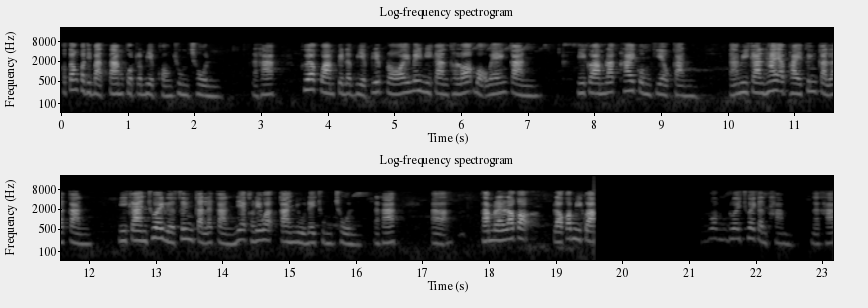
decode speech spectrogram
ก็ต้องปฏิบัติตามกฎระเบียบของชุมชนนะคะ เพื่อความเป็นระเบียบเรียบร้อย ไม่มีการทะเลาะเบาแว้งกัน มีความรักใคร่กลมเกลียวกันนะมีการให้อภัยซึ่งกันและกัน มีการช่วยเหลือซึ่งกันและกันเนี่ยเขาเรียกว่าการอยู่ในชุมชนนะคะอ่าทำอะไรแล้วก็เราก็มีความ ร่วมด้วยช่วยกันทำนะคะ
